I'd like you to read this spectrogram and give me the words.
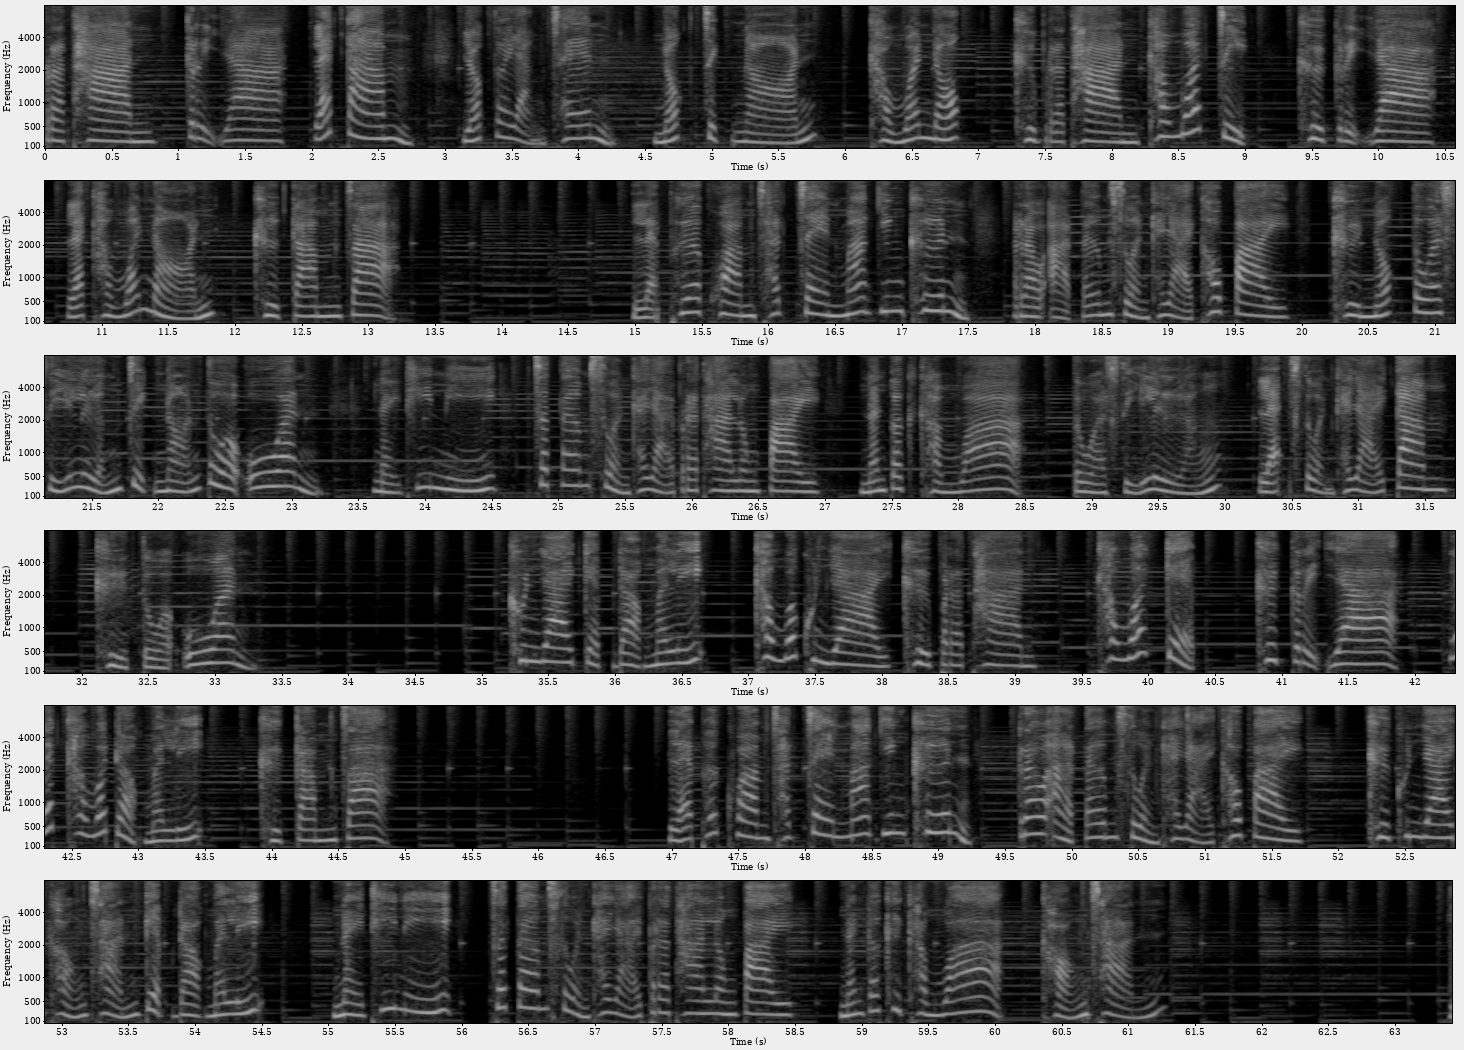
ประธาน กริยา และกรรม ยกตัวอย่างเช่น นกจิกหนอนคำว่านก คือประธานคำว่าจิก คือกริยา และคำว่าหนอน คือกรรมจ้า และเพื่อความชัดเจนมากยิ่งขึ้น เราอาจเติมส่วนขยายเข้าไป คือนกตัวสีเหลืองจิกหนอนตัวอ้วน ในที่นี้จะเติมส่วนขยายประธานลงไป นั่นก็คือคำว่า ตัวสีเหลือง และส่วนขยายกรรม คือตัวอ้วน คุณยายเก็บดอกมะลิคำว่าคุณยายคือประธานคำว่าเก็บ คือกริยา และคำว่าดอกมะลิ คือกรรมจ้า และเพื่อความชัดเจนมากยิ่งขึ้น เราอาจเติมส่วนขยายเข้าไป คือคุณยายของฉันเก็บดอกมะลิ ในที่นี้จะเติมส่วนขยายประธานลงไป นั่นก็คือคำว่า ของฉัน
